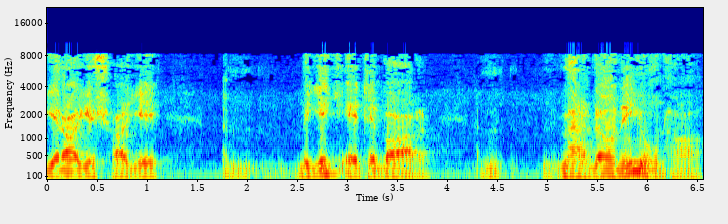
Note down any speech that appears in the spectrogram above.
گرایش های به یک اعتبار مردانه اونها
